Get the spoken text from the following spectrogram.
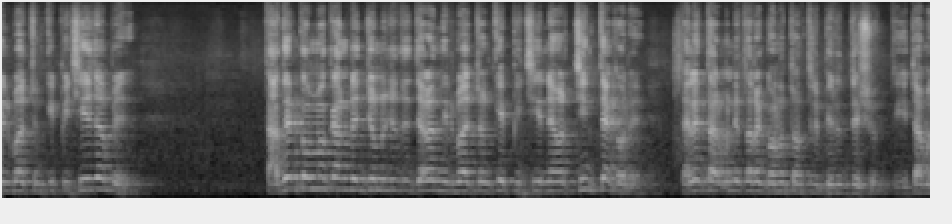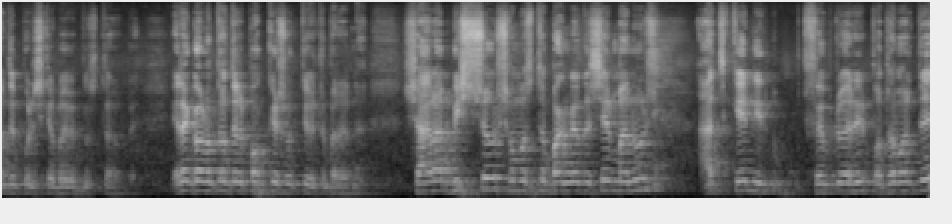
নির্বাচন কি পিছিয়ে যাবে? তাদের কর্মকাণ্ডের জন্য যদি যারা নির্বাচনকে পিছিয়ে নেওয়ার চিন্তা করে, তাহলে তার মানে তারা গণতন্ত্রের বিরুদ্ধে শক্তি, এটা আমাদের পরিষ্কারভাবে বুঝতে হবে। এরা গণতন্ত্রের পক্ষে শক্তি হতে পারে না। সারা বিশ্ব, সমস্ত বাংলাদেশের মানুষ আজকে ফেব্রুয়ারির প্রথমার্ধে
